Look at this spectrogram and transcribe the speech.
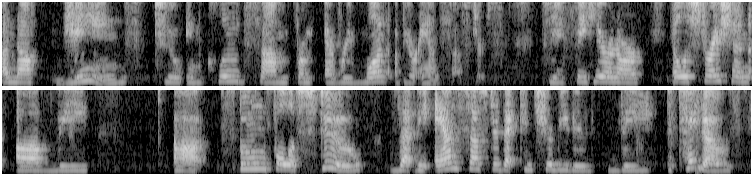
enough genes to include some from every one of your ancestors. So you see here in our illustration of the uh, spoonful of stew that the ancestor that contributed the potatoes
